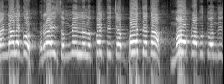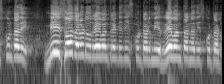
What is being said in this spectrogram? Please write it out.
సంఘాలకు రైస్ మిల్లులు పెట్టించే బాధ్యత మా ప్రభుత్వం తీసుకుంటుంది. మీ సోదరుడు రేవంత్ రెడ్డి తీసుకుంటాడు మీ రేవంత్ అన్న తీసుకుంటాడు.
